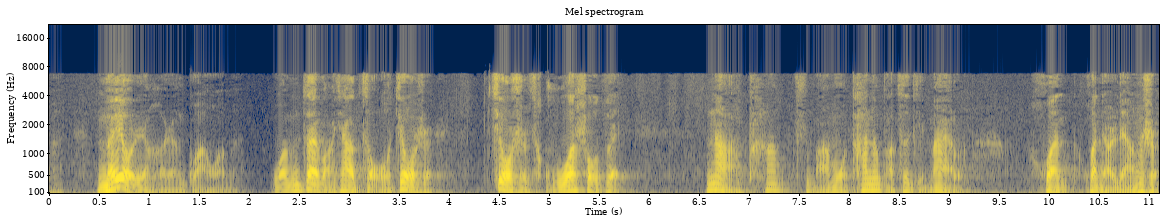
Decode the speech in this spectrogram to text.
们，没有任何人管我们，我们再往下走就是就是活受罪。那他是麻木，他能把自己卖了，换换点粮食，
